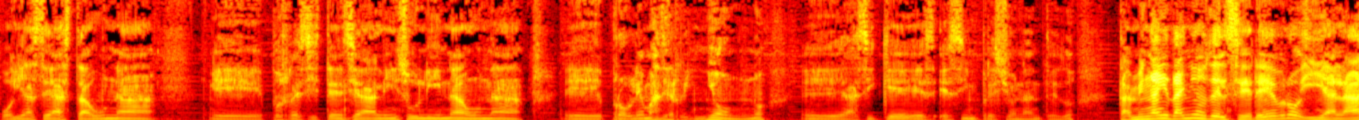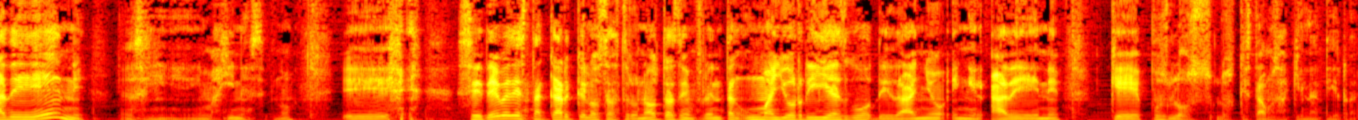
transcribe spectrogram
o ya sea hasta una eh, pues resistencia a la insulina, una eh, problemas de riñón, ¿no? Eh, así que es, impresionante, También hay daños del cerebro y al ADN, imagínense, ¿no? se debe destacar que los astronautas enfrentan un mayor riesgo de daño en el ADN que pues, los, los que estamos aquí en la Tierra.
